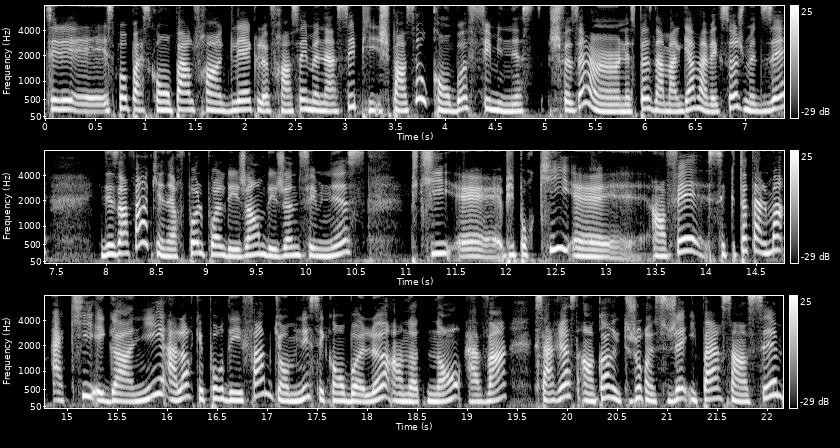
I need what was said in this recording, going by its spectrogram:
sais, euh, c'est pas parce qu'on parle franglais que le français est menacé. Puis je pensais au combat féministe. Je faisais un, espèce d'amalgame avec ça. Je me disais, il y a des affaires qui énervent pas le poil des jambes des jeunes féministes puis qui euh, puis pour qui euh, en fait c'est totalement acquis et gagné alors que pour des femmes qui ont mené ces combats-là en notre nom avant ça reste encore et toujours un sujet hyper sensible.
